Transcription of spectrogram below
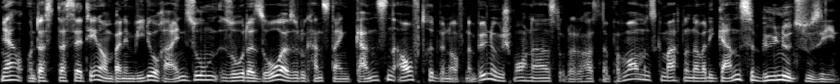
Ja, und das, das ist der Tenor. Und bei dem Video reinzoomen, so oder so. Also du kannst deinen ganzen Auftritt, wenn du auf einer Bühne gesprochen hast oder du hast eine Performance gemacht und da war die ganze Bühne zu sehen.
